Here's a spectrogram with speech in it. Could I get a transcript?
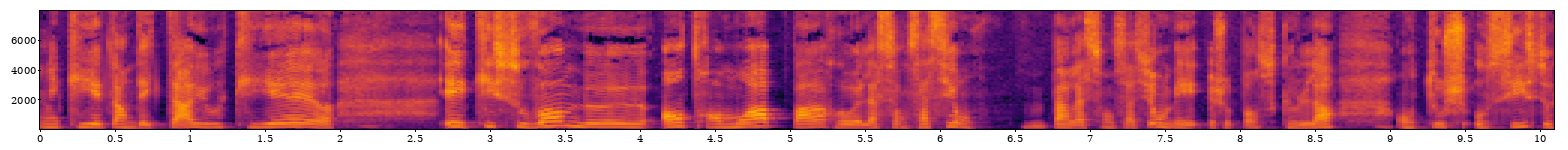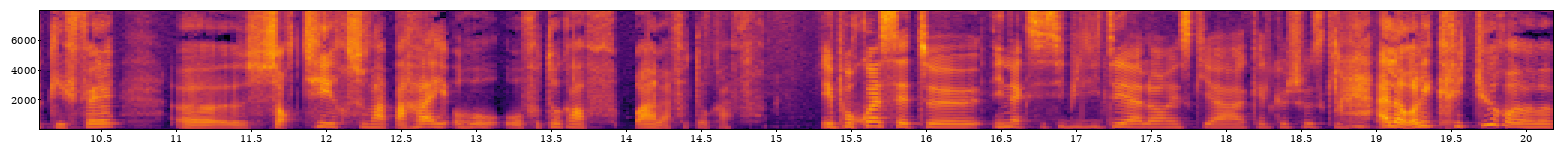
mais qui est un détail ou qui est et qui souvent me entre en moi par la sensation par la sensation, mais je pense que là, on touche aussi ce qui fait euh, sortir son appareil au, photographe, à la photographe. Et pourquoi cette euh, inaccessibilité alors? Est-ce qu'il y a quelque chose qui... Alors l'écriture, euh,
